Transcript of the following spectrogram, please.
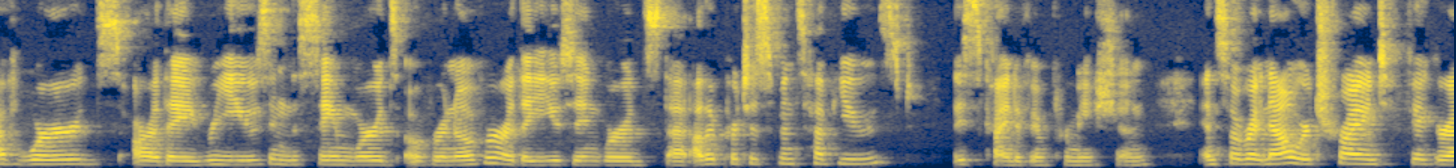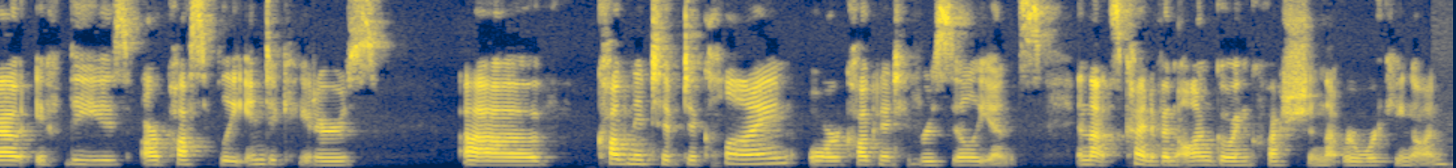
of words are they reusing the same words over and over are they using words that other participants have used this kind of information and so right now we're trying to figure out if these are possibly indicators of cognitive decline or cognitive resilience? And that's kind of an ongoing question that we're working on.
